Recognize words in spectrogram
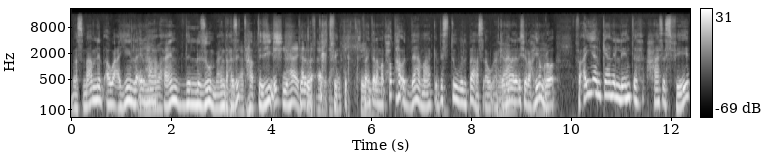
بس ما بنبقى واعيين لها أيوة. عند اللزوم عند عزتها بتجيش. النهاية تعرف؟ هلا تختفي. تختفي. فأنت لما تحطها قدامك this too will pass. أو كان أيوة. هذا الإشي راح يمرق. فايا كان اللي أنت حاسس فيه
